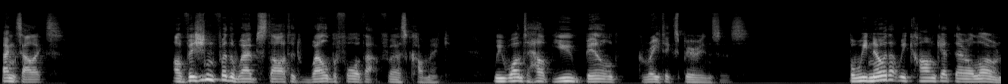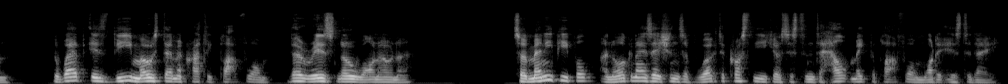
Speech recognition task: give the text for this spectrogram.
Thanks, Alex. Our vision for the web started well before that first comic. We want to help you build great experiences. But we know that we can't get there alone. The web is the most democratic platform. There is no one owner. So many people and organizations have worked across the ecosystem to help make the platform what it is today.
